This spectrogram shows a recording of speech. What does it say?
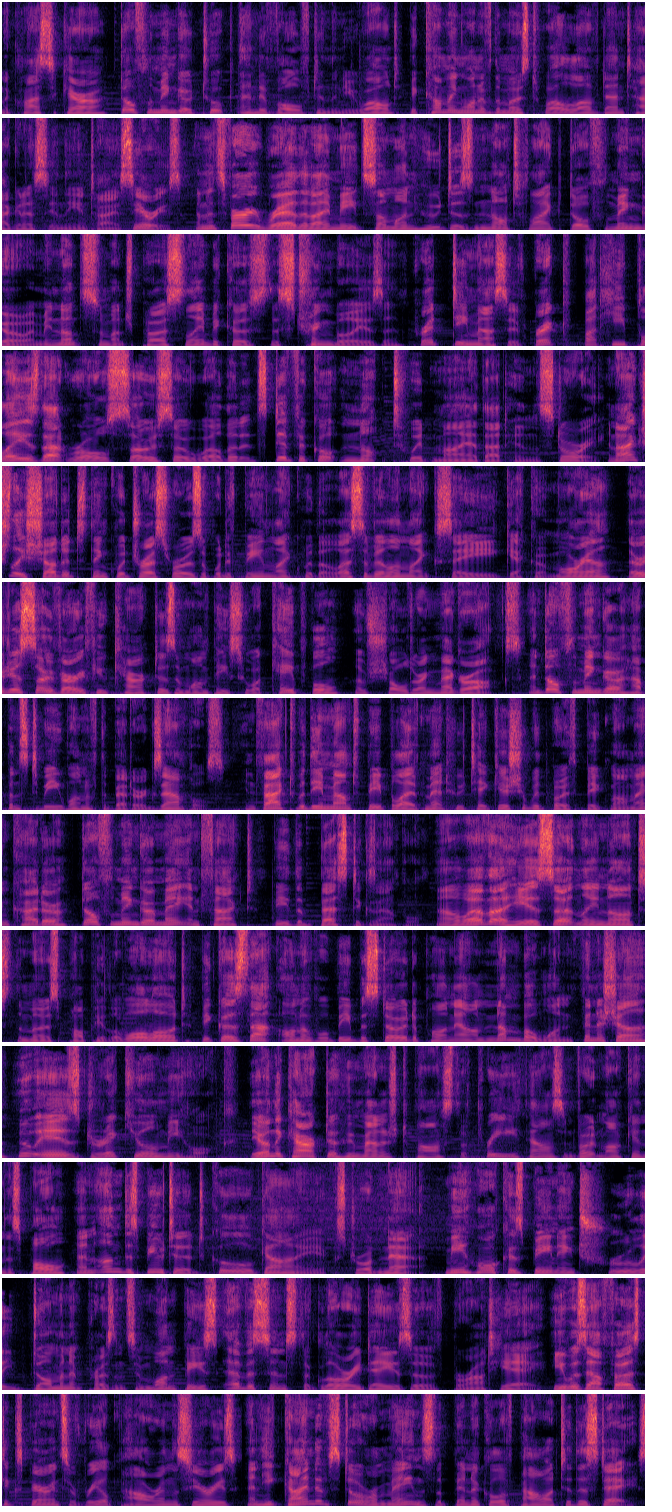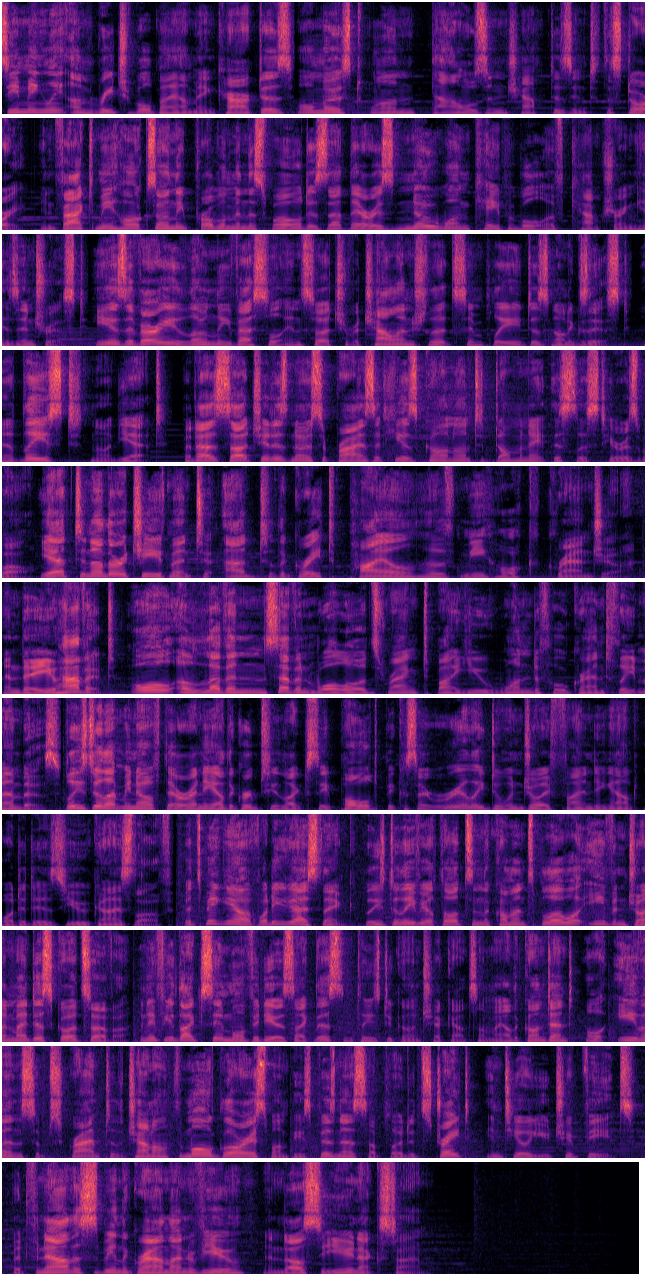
the classic era, Doflamingo took and evolved in the New World, becoming one of the most well-loved antagonists in the entire series. And it's very rare that I meet someone who does not like Doflamingo. I mean, not so much personally, because the String Boy is a pretty massive prick, but he plays that role so, so well that it's difficult not to admire that in the story. And I actually shudder to think what Dressrosa would have been like with a lesser villain like, say, Gecko Moria, there are just so very few characters in One Piece who are capable of shouldering mega arcs, and Doflamingo happens to be one of the better examples. In fact, with the amount of people I've met who take issue with both Big Mom and Kaido, Doflamingo may in fact be the best example. However, he is certainly not the most popular warlord, because that honor will be bestowed upon our number one finisher, who is Dracule Mihawk. The only character who managed to pass the 3000 vote mark in this poll, an undisputed cool guy extraordinaire. Mihawk has been a truly dominant presence in One Piece ever since the glory days of Baratie. He was our first experience of real power in the series, and he kind of still remains the pinnacle of power to this day, seemingly unreachable by our main characters almost 1000 chapters into the story. In fact, Mihawk's only problem in this world is that there is no one capable of capturing his interest. He is a very lonely vessel in search of a challenge that simply does not exist, at least not yet. But as such, it is no surprise that he has gone on to dominate this list here as well. Yet another achievement to add to the great pile of Mihawk grandeur. And there you have it, all 11 7 warlords ranked by you wonderful Grand Fleet members. Please do let me know if there are any other groups you'd like to see polled because I really do enjoy finding out what it is you guys love. But speaking of, what do you guys think? Please do leave your thoughts in the comments below or even join my Discord server. And if you'd like to see more videos like this, then please do go and check out some of my other content or even subscribe to the channel for more glorious One Piece business uploaded straight into your YouTube feeds. But for now, this has been the Grand Line Review, and I'll see you next time.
